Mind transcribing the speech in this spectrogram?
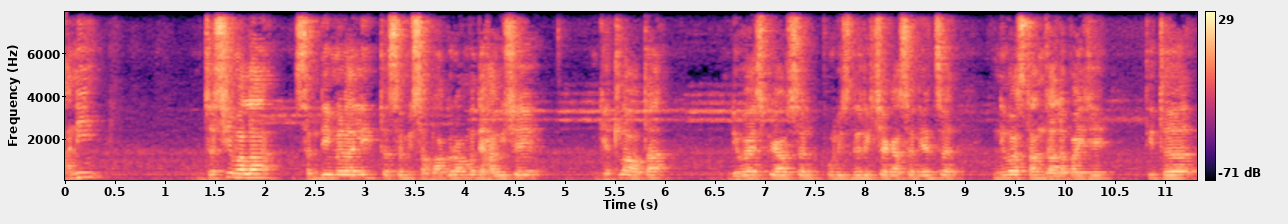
आणि जशी मला संधी मिळाली तसं मी सभागृहामध्ये हा विषय घेतला होता. डीवायएसपी असेल पोलीस निरीक्षक असेल यांचं निवासस्थान झालं पाहिजे. तिथं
